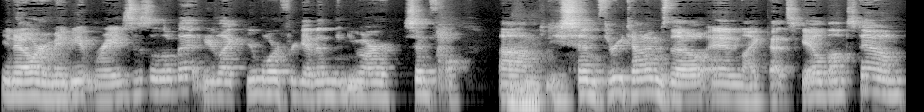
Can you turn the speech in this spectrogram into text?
you know, or maybe it raises a little bit, and you're like, you're more forgiven than you are sinful. Um, You sin three times though, and like that scale bumps down,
